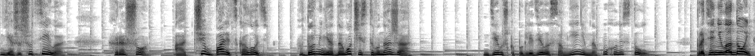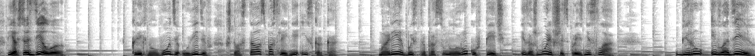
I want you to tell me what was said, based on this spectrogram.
Я же шутила. Хорошо. А чем палец колоть? В доме ни одного чистого ножа. Девушка поглядела с сомнением на кухонный стол. «Протяни ладонь, я все сделаю!» Крикнул Водя, увидев, что осталась последняя искорка. Мария быстро просунула руку в печь и, зажмурившись, произнесла «Беру и владею!»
